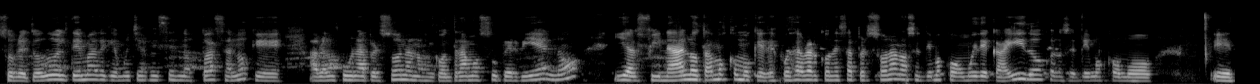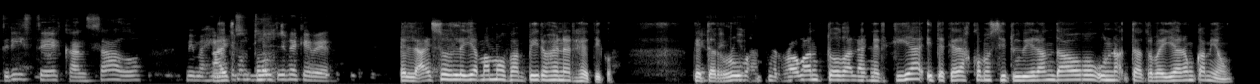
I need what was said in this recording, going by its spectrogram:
sobre todo el tema de que muchas veces nos pasa, ¿no? Que hablamos con una persona, nos encontramos súper bien, ¿no? Y al final notamos como que después de hablar con esa persona nos sentimos como muy decaídos, que nos sentimos como eh, tristes, cansados. Me imagino que eso todo tiene que ver. a eso le llamamos vampiros energéticos, que te roban, te roban toda la energía y te quedas como si te hubieran dado una, te atropellara un camión.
